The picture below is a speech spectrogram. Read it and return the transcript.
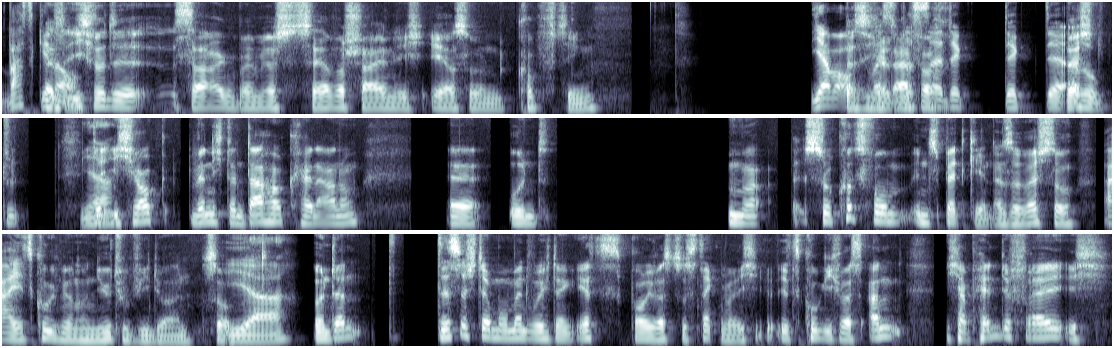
Was genau? Also ich würde sagen, bei mir ist sehr wahrscheinlich eher so ein Kopfding. Ja, aber auch, dass ich weißt halt du, einfach- der, der, der Weißt also, du, ja. Ich hock, wenn ich dann da hock, keine Ahnung, äh, und so kurz vorm ins Bett gehen, also weißt du, so, ah, jetzt gucke ich mir noch ein YouTube-Video an. So. ja. Und dann, das ist der Moment, wo ich denke, jetzt brauche ich was zu snacken, weil ich, jetzt gucke ich was an, ich habe Hände frei, ich,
